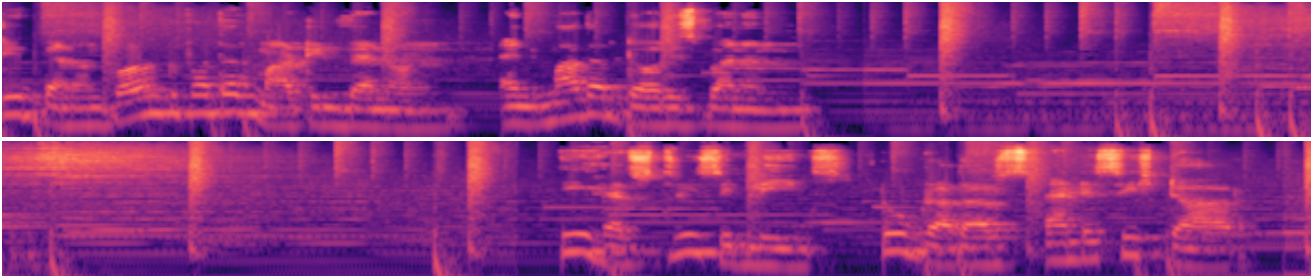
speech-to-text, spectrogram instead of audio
Steve Bannon born to father Martin Bannon and mother Doris Bannon. He has three siblings, two brothers and a sister.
